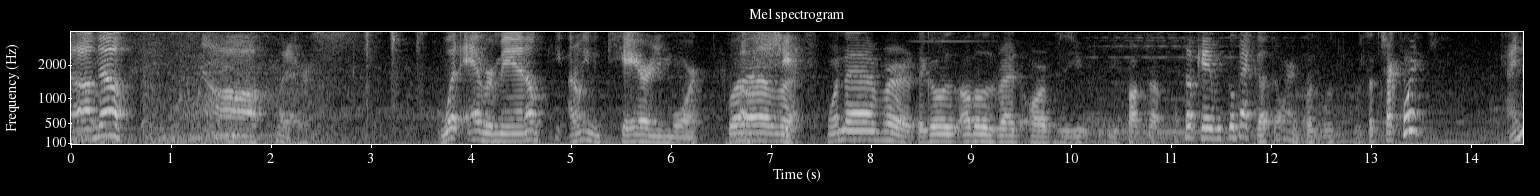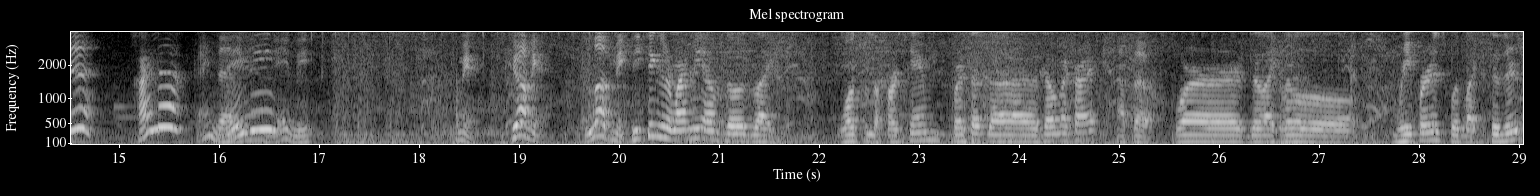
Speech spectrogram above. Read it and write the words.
Oh no. Oh, whatever. Whatever, man. I don't. I don't even care anymore. Oh, whatever. Oh shit. Whenever there goes all those red orbs, you you fucked up. It's okay. We go back up. Don't worry about what, what's a checkpoint? Kinda. Kinda. Kinda. Maybe. Maybe. Come here. Come here. Love me. These things remind me of those like ones from the first game, first at the Devil May Cry, How so? where they're like little reapers with like scissors.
